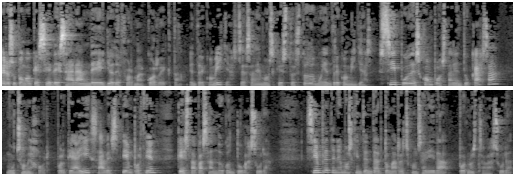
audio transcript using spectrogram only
pero supongo que se desharán de ello de forma correcta, entre comillas. Ya sabemos que esto es todo muy entre comillas. Si puedes compostar en tu casa, mucho mejor, porque ahí sabes 100% qué está pasando con tu basura. Siempre tenemos que intentar tomar responsabilidad por nuestra basura.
